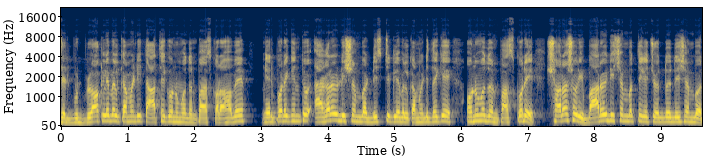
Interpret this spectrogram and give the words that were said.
যে ব্লক লেভেল কমিটি তা থেকে অনুমোদন পাস করা হবে। এরপরে কিন্তু এগারোই ডিসেম্বর ডিস্ট্রিক্ট লেভেল কমিটি থেকে অনুমোদন পাস করে সরাসরি বারোই ডিসেম্বর থেকে চোদ্দোই ডিসেম্বর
